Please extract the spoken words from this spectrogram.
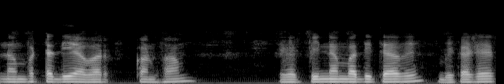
নাম্বারটা দিয়ে আবার কনফার্ম এবার পিন নাম্বার দিতে হবে বিকাশের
